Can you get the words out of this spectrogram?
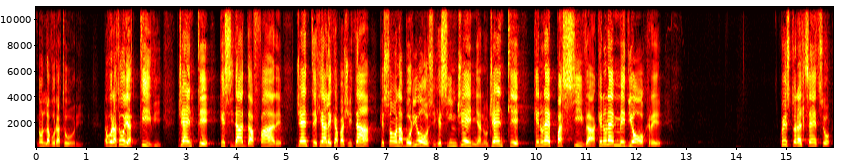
non lavoratori, lavoratori attivi, gente che si dà da fare, gente che ha le capacità, che sono laboriosi, che si ingegnano, gente che non è passiva, che non è mediocre. Questo era il senso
